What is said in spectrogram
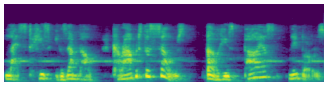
lest his example corrupt the souls of his pious neighbours.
